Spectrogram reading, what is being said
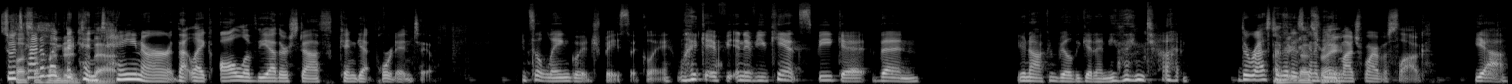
So it's Plus kind of like the container that. that like all of the other stuff can get poured into. It's a language basically. Like if and if you can't speak it, then you're not going to be able to get anything done. The rest of I it is going to be much more of a slog. Yeah,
